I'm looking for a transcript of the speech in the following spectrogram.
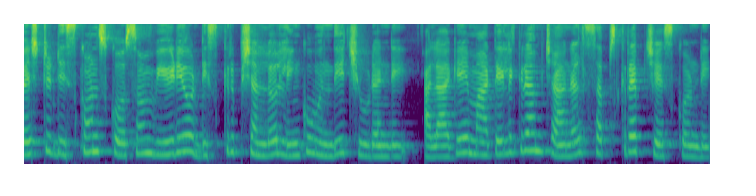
బెస్ట్ డిస్కౌంట్స్ కోసం వీడియో డిస్క్రిప్షన్లో లింకు ఉంది చూడండి. అలాగే మా టెలిగ్రామ్ ఛానల్ సబ్స్క్రైబ్ చేసుకోండి.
